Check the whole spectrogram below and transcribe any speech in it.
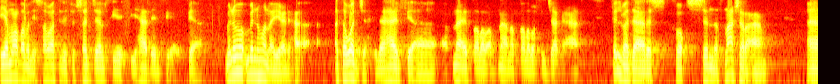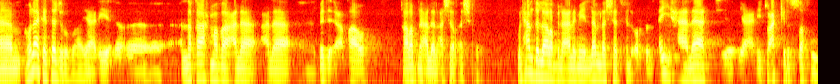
هي معظم الإصابات اللي تسجل في في هذه الفئة من من هنا يعني؟ أتوجه إلى هذه الفئة أبناء الطلبة ابنائنا الطلبة في الجامعات في المدارس فوق سن 12 عام. هناك تجربة يعني اللقاح مضى على على بدء إعطائه قربنا على العشر أشهر. والحمد لله رب العالمين لم نشهد في الأردن أي حالات يعني تعكر الصفو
